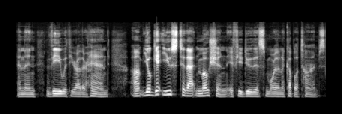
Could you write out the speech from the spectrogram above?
and then V with your other hand, um, you'll get used to that motion if you do this more than a couple of times.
